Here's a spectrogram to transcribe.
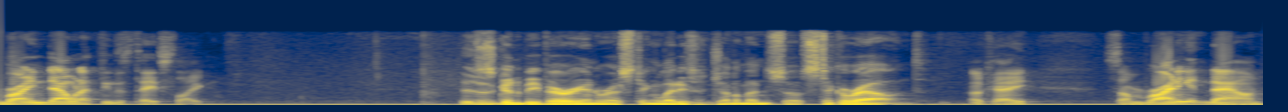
I'm writing down what I think this tastes like. This is going to be very interesting, ladies and gentlemen, so stick around. Okay, so I'm writing it down.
